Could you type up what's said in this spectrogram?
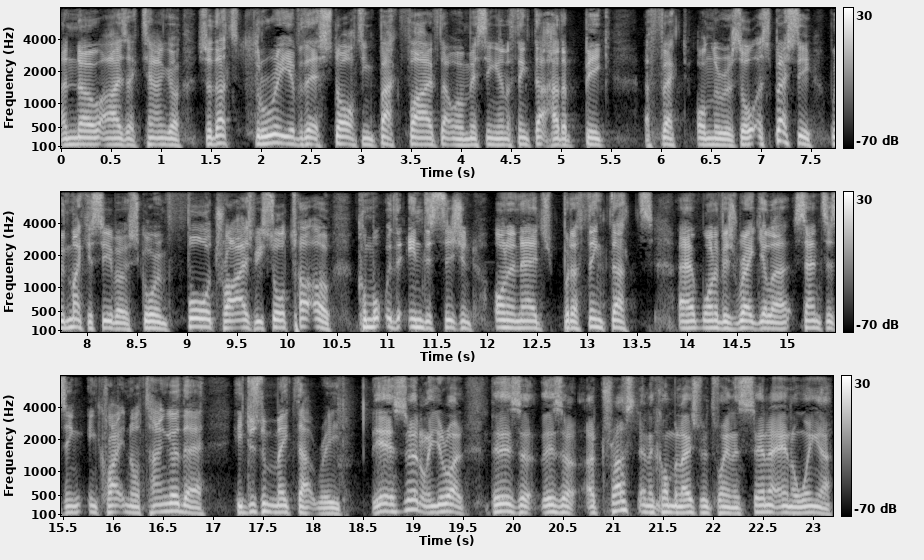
and no Izack Tago. So that's three of their starting back five that were missing. And I think that had a big effect on the result, especially with Maika Sivo scoring four tries. We saw To'o come up with the indecision on an edge, but I think that's uh, one of his regular centres in, in Crichton or Tago there. He doesn't make that read. Yeah, certainly. You're right. There's a there's a, a trust and a combination between a centre and a winger.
